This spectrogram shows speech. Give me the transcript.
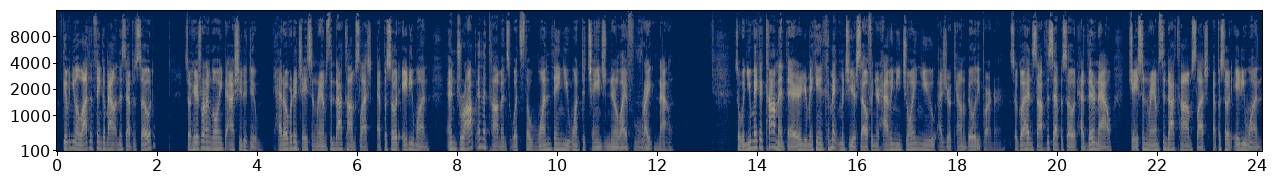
I've given you a lot to think about in this episode. So here's what I'm going to ask you to do. Head over to jasonramsden.com slash episode 81 and drop in the comments what's the one thing you want to change in your life right now. So when you make a comment there, you're making a commitment to yourself and you're having me join you as your accountability partner. So go ahead and stop this episode. Head there now, jasonramsden.com slash episode 81,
